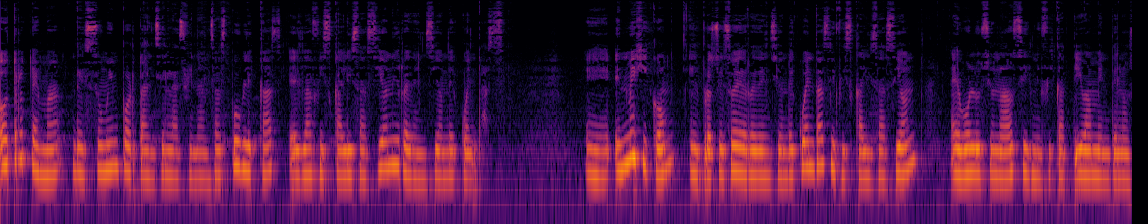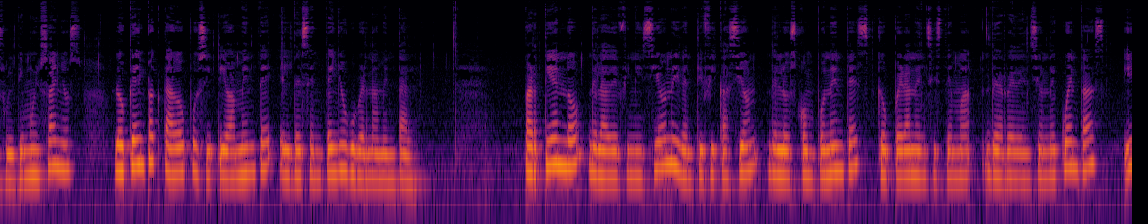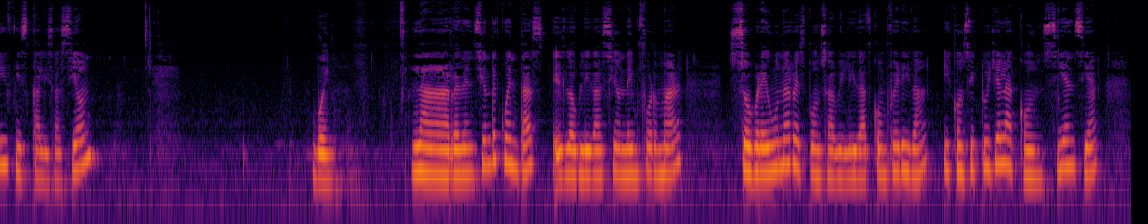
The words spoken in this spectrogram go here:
Otro tema de suma importancia en las finanzas públicas es la fiscalización y redención de cuentas. Eh, en México, el proceso de redención de cuentas y fiscalización ha evolucionado significativamente en los últimos años, lo que ha impactado positivamente el desempeño gubernamental. Partiendo de la definición e identificación de los componentes que operan el sistema de redención de cuentas y fiscalización, bueno, la redención de cuentas es la obligación de informar sobre una responsabilidad conferida y constituye la conciencia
